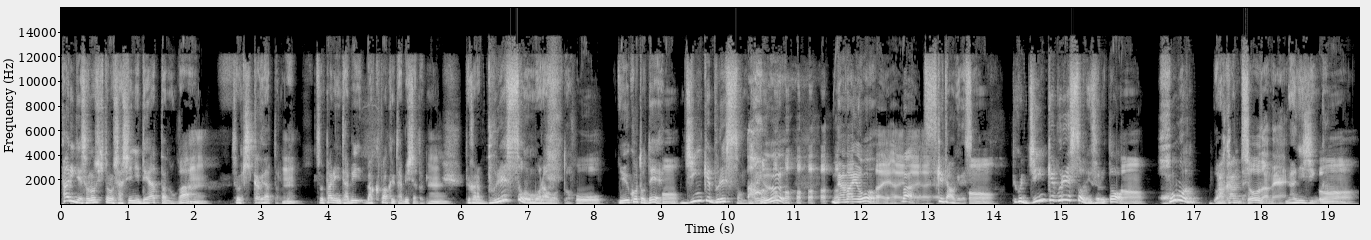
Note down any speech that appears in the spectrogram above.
パリでその人の写真に出会ったのが、そのきっかけだったのね。そのパリに旅、バックパックで旅した時に。だからブレッソンをもらおうと。いうことで、ジンケ・ブレッソンという 名前を、まあ、つけたわけですよ。で、これジンケ・ブレッソンにすると、ほぼわかんない。そうだね。何人か。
